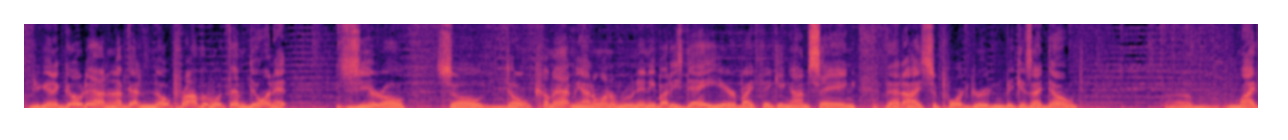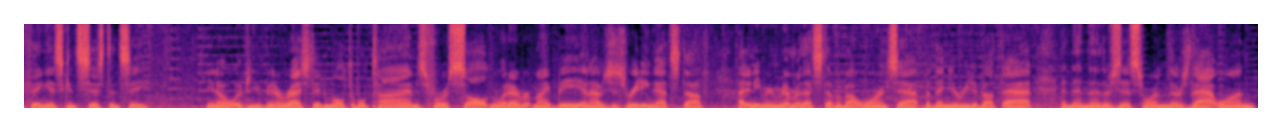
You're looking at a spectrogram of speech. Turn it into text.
If you're going to go down, and I've got no problem with them doing it, zero. So don't come at me. I don't want to ruin anybody's day here by thinking I'm saying that I support Gruden because I don't. Uh, my thing is consistency. You know, if you've been arrested multiple times for assault and whatever it might be, and I was just reading that stuff, I didn't even remember that stuff about Warren Sapp. But then you read about that, and then there's this one, there's that one.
